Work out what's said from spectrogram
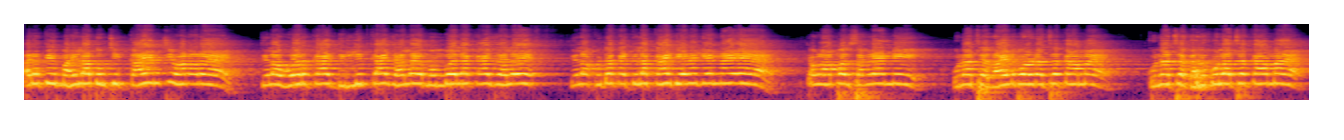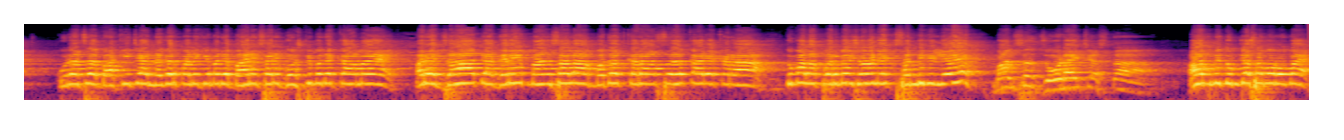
अरे ती महिला तुमची कायमची होणार आहे. तिला वर काय दिल्लीत काय झालंय मुंबईला काय झालंय तिला कुठं काय तिला काय देणं घेणं नाहीये. त्यामुळे आपण सगळ्यांनी कुणाचं लाइट बोर्डाचं काम आहे कुणाचं घरकुलाचं काम आहे कुणाचं? बाकीच्या नगरपालिकेमध्ये बारीक सारीक गोष्टीमध्ये काम आहे. अरे जा त्या गरीब माणसाला मदत करा सहकार्य करा. तुम्हाला परमेश्वराने एक संधी दिली आहे. माणसं जोडायची असतात. आज मी तुमच्यासमोर उभा आहे.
